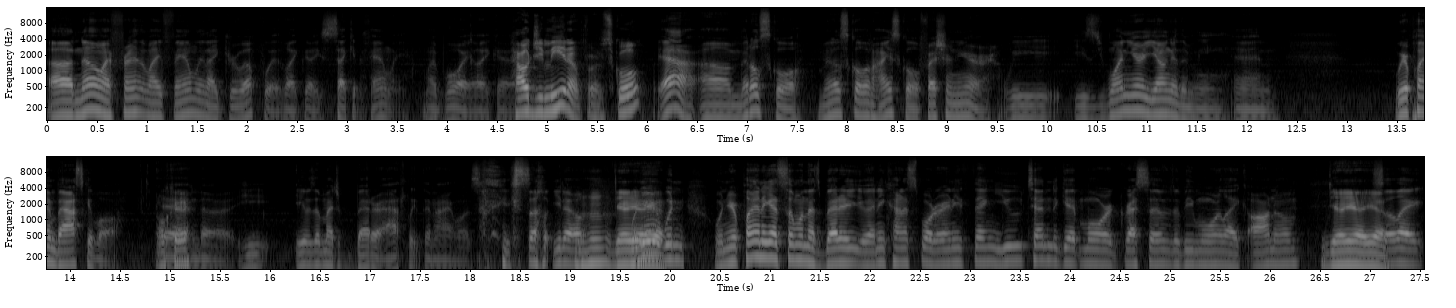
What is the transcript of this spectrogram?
Uh, no, my friend, my family, that I grew up with, like a second family. My boy, like uh, How'd you meet him from school? yeah, um, middle school, middle school and high school, freshman year. We he's one year younger than me, and we were playing basketball. Okay. And uh, he he was a much better athlete than I was. so you know, Mhm. Yeah, when yeah, you're yeah. when when you're playing against someone that's better at you, any kind of sport or anything, you tend to get more aggressive, to be more like on them. yeah, yeah, yeah. So like,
